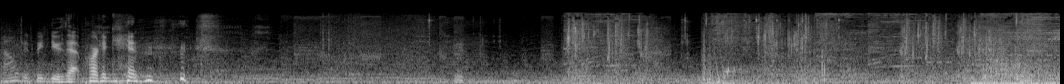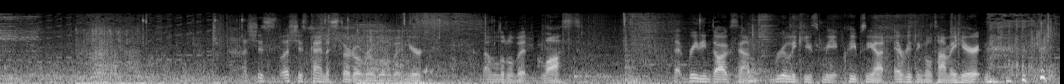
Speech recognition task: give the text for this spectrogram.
How did we do that part again? Let's just- let's just kinda start over a little bit here. I'm a little bit lost. That breathing dog sound really keeps me- creeps me out every single time I hear it.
